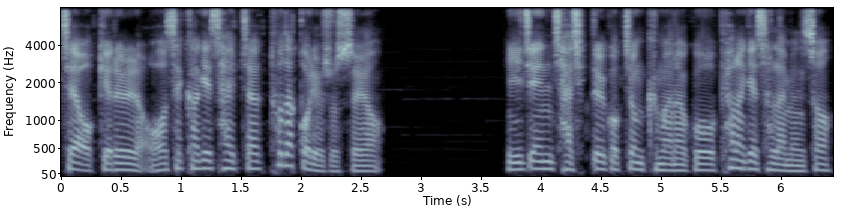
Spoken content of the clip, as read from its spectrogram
제 어깨를 어색하게 살짝 토닥거려줬어요. 이젠 자식들 걱정 그만하고 편하게 살라면서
